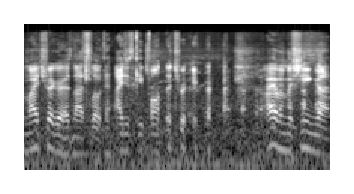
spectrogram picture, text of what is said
my trigger has not slowed down. I just keep pulling the trigger. I have a machine gun.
